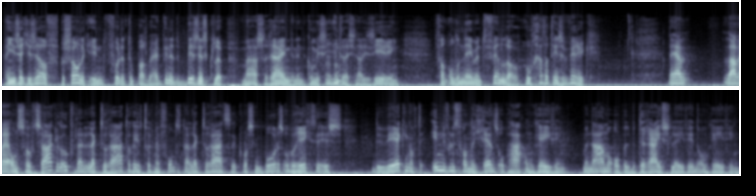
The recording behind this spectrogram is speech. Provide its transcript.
En je zet jezelf persoonlijk in voor de toepasbaarheid binnen de Business Club Maas Rijn en in de commissie mm-hmm. internationalisering van ondernemend Venlo. Hoe gaat dat in zijn werk? Nou ja, waar wij ons hoofdzakelijk ook vanuit het lectoraat, toch even terug naar Fontes, naar het lectoraat Crossing Borders, op richten, is de werking of de invloed van de grens op haar omgeving. Met name op het bedrijfsleven in de omgeving.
